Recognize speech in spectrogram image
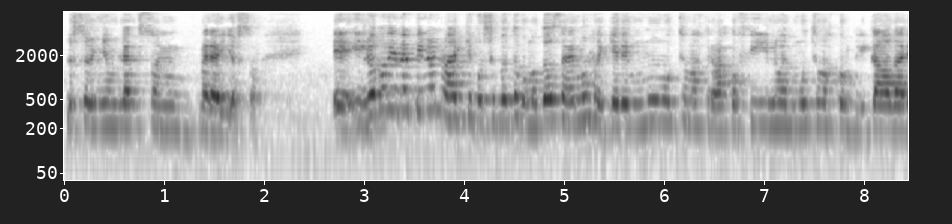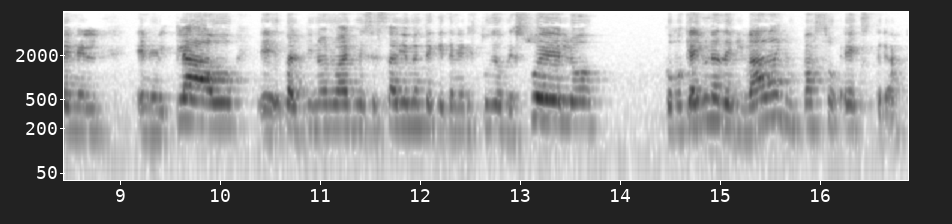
los Sauvignon Blanc son maravillosos. Eh, y luego viene el Pinot Noir, que por supuesto, como todos sabemos, requiere mucho más trabajo fino, es mucho más complicado dar en el, en el clavo. Eh, para el Pinot Noir necesariamente hay que tener estudios de suelo, como que hay una derivada y un paso extra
